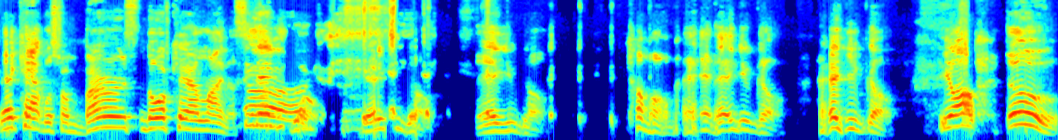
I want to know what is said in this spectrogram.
That cat was from Burns, North Carolina. See, there you Oh, go. There you go. There you go. Come on, man. There you go. There you go. Y'all, dude,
